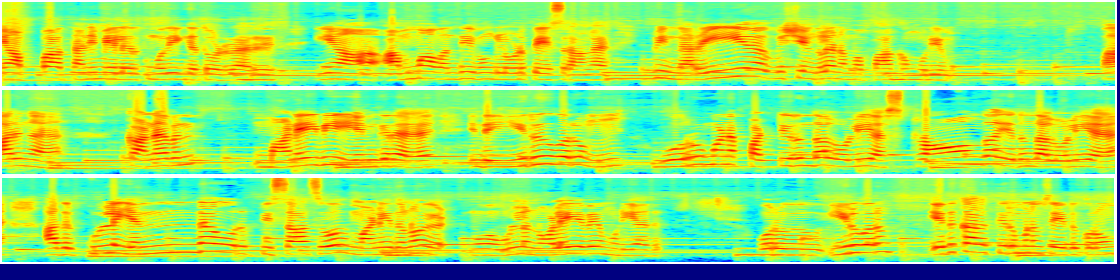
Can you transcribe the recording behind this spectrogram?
என் அப்பா தனிமையில் இருக்கும்போது இங்கே தொடுறாரு. என் அம்மா வந்து இவங்களோட பேசுகிறாங்க இப்படி நிறைய விஷயங்களை நம்ம பார்க்க முடியும். பாருங்க கணவன் மனைவி என்கிற இந்த இருவரும் ஒருமனப்பட்டிருந்தால் ஒழிய ஸ்ட்ராங்காக இருந்தால் ஒழிய அதற்குள்ளே எந்த ஒரு பிசாசோ மனிதனோ உள்ளே உள்ள நுழையவே முடியாது. ஒரு இருவரும் எதுக்காக திருமணம் செய்துக்கிறோம்?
